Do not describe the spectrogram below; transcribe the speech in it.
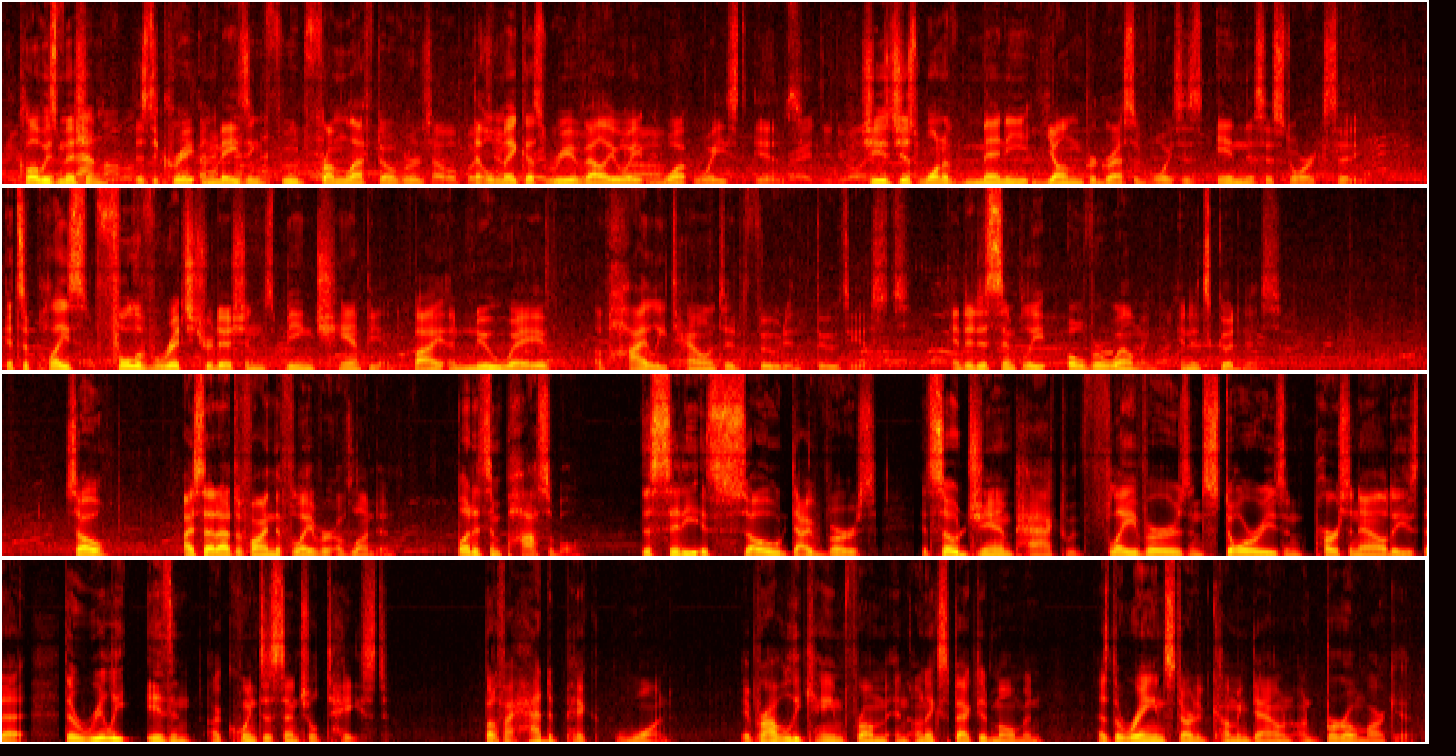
Chloe's mission is to create amazing food from leftovers that will make us reevaluate what waste is. She is just one of many young progressive voices in this historic city. It's a place full of rich traditions being championed by a new wave of highly talented food enthusiasts, and it is simply overwhelming in its goodness. So, I set out to find the flavor of London, but it's impossible. The city is so diverse, it's so jam packed with flavors and stories and personalities that there really isn't a quintessential taste. But if I had to pick one, it probably came from an unexpected moment as the rain started coming down on Borough Market.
